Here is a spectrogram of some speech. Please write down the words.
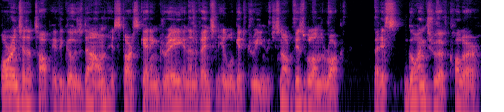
orange at the top. If it goes down, it starts getting gray and then eventually it will get green, which is not visible on the rock, but it's going through a color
